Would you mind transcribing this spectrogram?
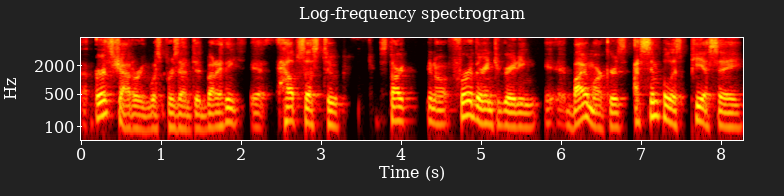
uh, earth shattering was presented, but I think it helps us to start you know further integrating uh, biomarkers as simple as PSA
